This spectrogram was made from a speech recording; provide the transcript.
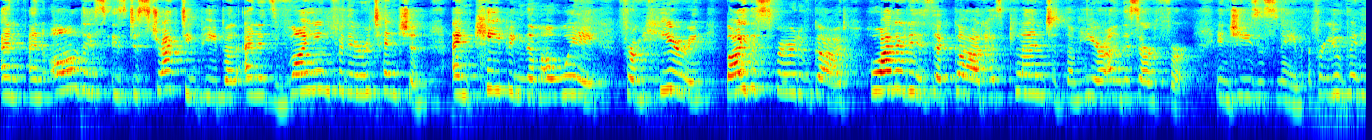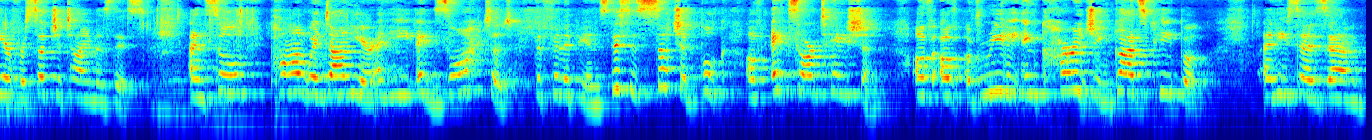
And, and all this is distracting people and it's vying for their attention and keeping them away from hearing by the Spirit of God what it is that God has planted them here on this earth for. In Jesus' name. For you've been here for such a time as this. And so Paul went on here and he exhorted the Philippians. This is such a book of exhortation, of, of, of really encouraging God's people. And he says, um,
